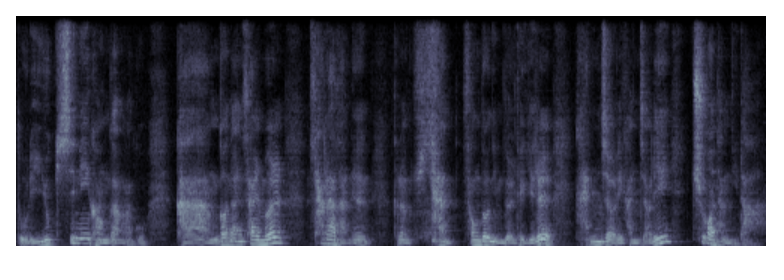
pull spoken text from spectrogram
또 우리 육신이 건강하고 강건한 삶을 살아가는 그런 귀한 성도님들 되기를 간절히 간절히 축원합니다.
